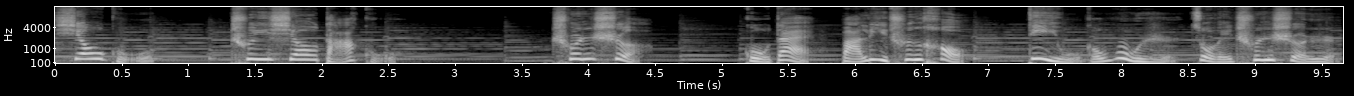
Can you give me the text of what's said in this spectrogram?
箫鼓，吹箫打鼓。春社，古代把立春后第五个戊日作为春社日，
